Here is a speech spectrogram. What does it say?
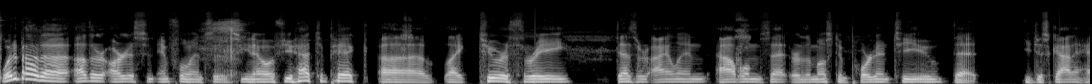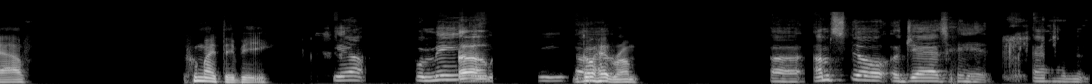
What about uh, other artists and influences? You know, if you had to pick uh, like two or three desert island albums that are the most important to you that you just got to have, who might they be? Yeah, for me, Um, would be, Go uh, ahead, Roame. uh, I'm still a jazz head, and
